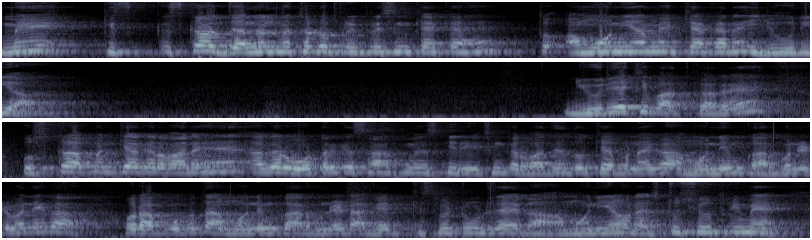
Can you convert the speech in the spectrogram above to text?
में किस इसका जनरल मेथड ऑफ़ प्रिपरेशन क्या क्या है? तो अमोनिया में क्या कर रहे हैं? यूरिया। यूरिया की बात कर रहे हैं, उसका अपन क्या करवा रहे हैं? अगर वाटर के साथ में इसकी रिएक्शन करवा दें तो क्या बनेगा? अमोनियम कार्बोनेट बनेगा। और आपको पता है, अमोनियम कार्बोनेट आगे किसमें टूट जाएगा? अमोनिया और एस टू में।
